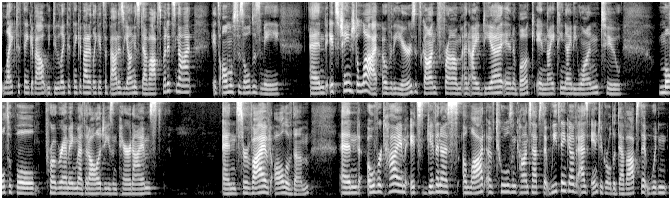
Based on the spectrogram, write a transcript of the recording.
like to think about. We do like to think about it like it's about as young as DevOps, but it's not. It's almost as old as me. And it's changed a lot over the years. It's gone from an idea in a book in 1991 to multiple programming methodologies and paradigms and survived all of them. And over time, it's given us a lot of tools and concepts that we think of as integral to DevOps that wouldn't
